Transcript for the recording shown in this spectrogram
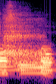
Uh.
